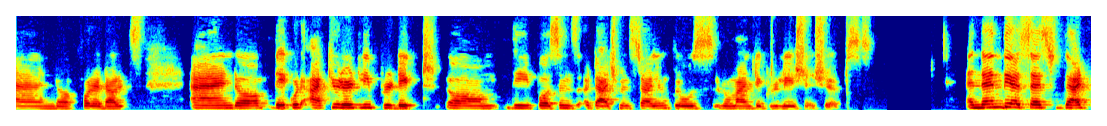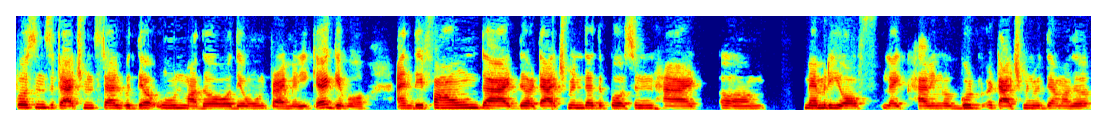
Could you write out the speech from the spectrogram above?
and uh, for adults. And uh, they could accurately predict um, the person's attachment style in close romantic relationships and then they assessed that person's attachment style with their own mother or their own primary caregiver. And they found that the attachment that the person had um, memory of like having a good attachment with their mother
